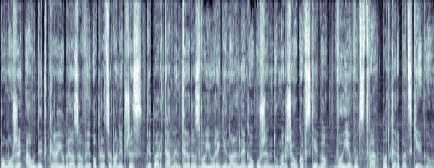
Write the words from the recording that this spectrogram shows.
pomoże audyt krajobrazowy opracowany przez Departament Rozwoju Regionalnego Urzędu Marszałkowskiego Województwa Podkarpackiego.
